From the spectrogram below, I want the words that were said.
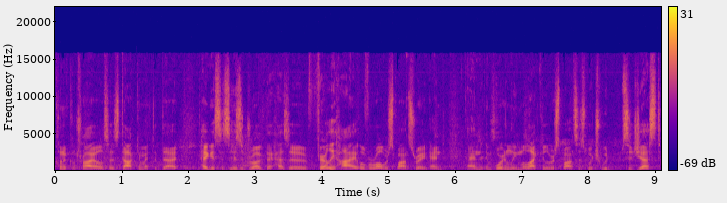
clinical trials has documented that Pegasys is a drug that has a fairly high overall response rate and, and importantly molecular responses, which would suggest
